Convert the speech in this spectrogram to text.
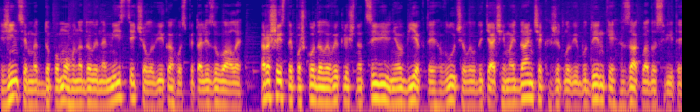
Жінці меддопомогу надали на місці, чоловіка госпіталізували. Рашисти пошкодили виключно цивільні об'єкти, влучили у дитячий майданчик, житлові будинки, заклад освіти.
